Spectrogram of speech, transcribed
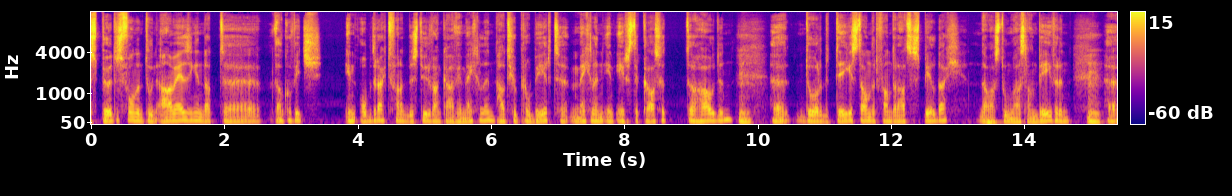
speuters vonden toen aanwijzingen dat uh, Velkovic in opdracht van het bestuur van KV Mechelen had geprobeerd uh, Mechelen in eerste klasse te houden mm. uh, door de tegenstander van de laatste speeldag, dat was toen Waasland Beveren, mm. uh,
